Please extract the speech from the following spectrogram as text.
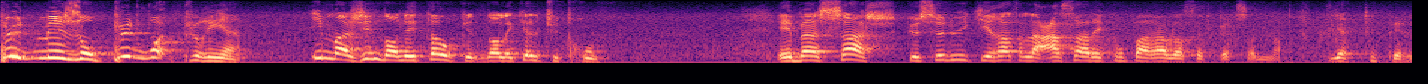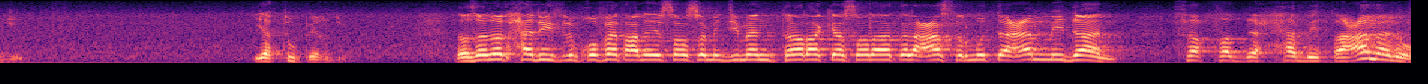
Plus de maison, plus de voiture, plus rien. Imagine dans l'état dans lequel tu trouves. Eh bien, sache que celui qui rate la est comparable à cette personne-là. Il a tout perdu. Il a tout perdu. Dans un autre hadith, le prophète sallam dit Man taraka salat al-asr muta'ammidan faqad habita amalu.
